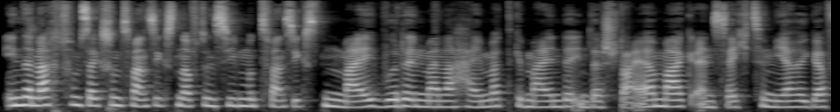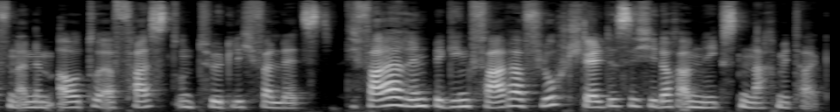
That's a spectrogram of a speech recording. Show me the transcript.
In der Nacht vom 26. auf den 27. Mai wurde in meiner Heimatgemeinde in der Steiermark ein 16-Jähriger von einem Auto erfasst und tödlich verletzt. Die Fahrerin beging Fahrerflucht, stellte sich jedoch am nächsten Nachmittag.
